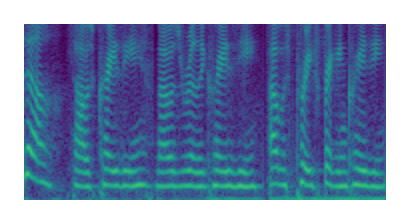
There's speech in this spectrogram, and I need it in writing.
Uh, that was crazy. That was really crazy. That was pretty freaking crazy.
